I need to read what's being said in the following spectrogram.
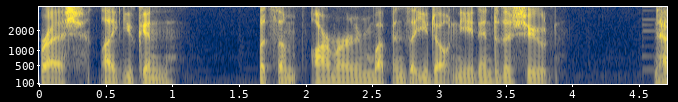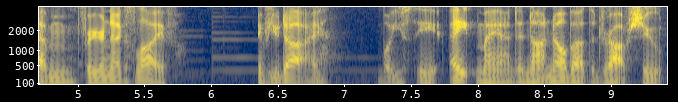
fresh. Like you can put some armor and weapons that you don't need into the chute and have them for your next life if you die. But you see, Ape Man did not know about the drop chute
